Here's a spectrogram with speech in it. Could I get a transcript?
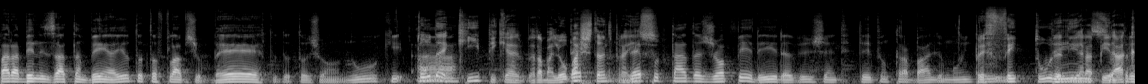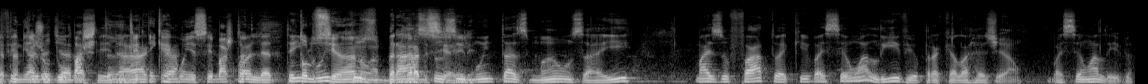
parabenizar também aí o doutor Flávio Gilberto, o doutor João Nuque. Toda a equipe que trabalhou bastante para isso. Deputada Jó Pereira, viu, gente? Teve um trabalho muito. Prefeitura de intenso, Arapiraca Prefeitura também ajudou de bastante. A gente tem que Arapiraca. reconhecer bastante. Olha, tem Doutor Luciano, muitos braços e muitas mãos aí, mas o fato é que vai ser um alívio para aquela região. Vai ser um alívio.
